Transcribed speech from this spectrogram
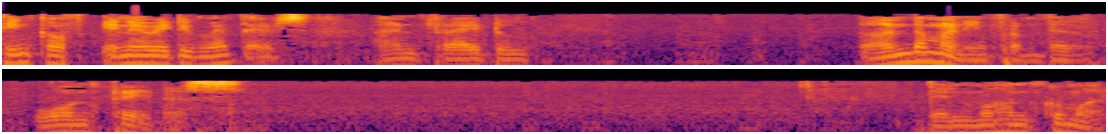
think of innovative methods and try to earn the money from their own traders. Then Mohan Kumar,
